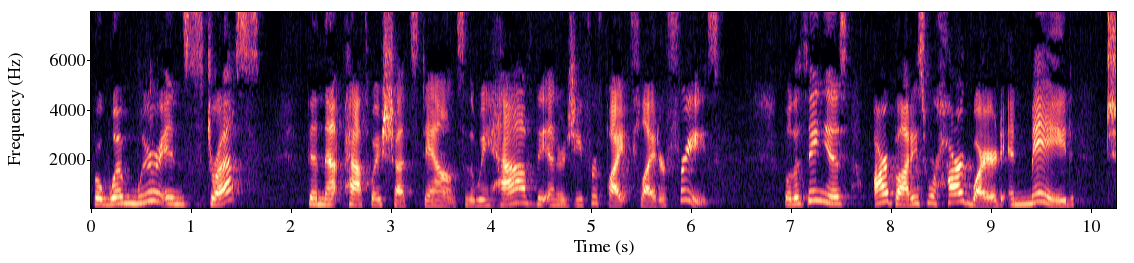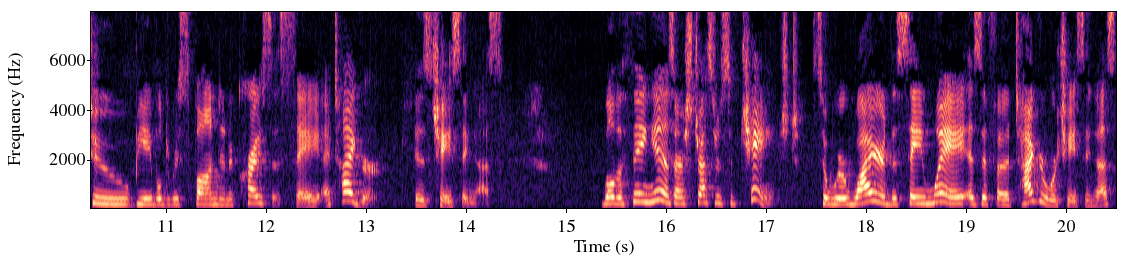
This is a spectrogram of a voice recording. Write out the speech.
But when we're in stress, then that pathway shuts down so that we have the energy for fight, flight, or freeze. Well, the thing is, our bodies were hardwired and made to be able to respond in a crisis. Say a tiger is chasing us. Well, the thing is, our stressors have changed. So we're wired the same way as if a tiger were chasing us,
